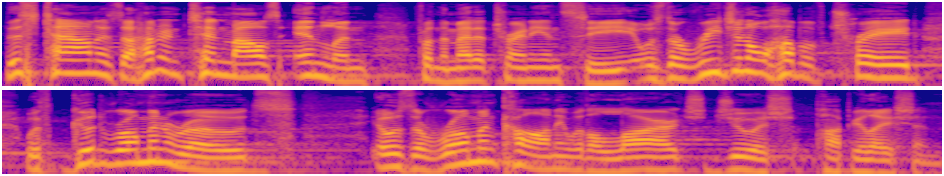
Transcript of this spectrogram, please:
This town is 110 miles inland from the Mediterranean Sea. It was the regional hub of trade with good Roman roads. It was a Roman colony with a large Jewish population.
